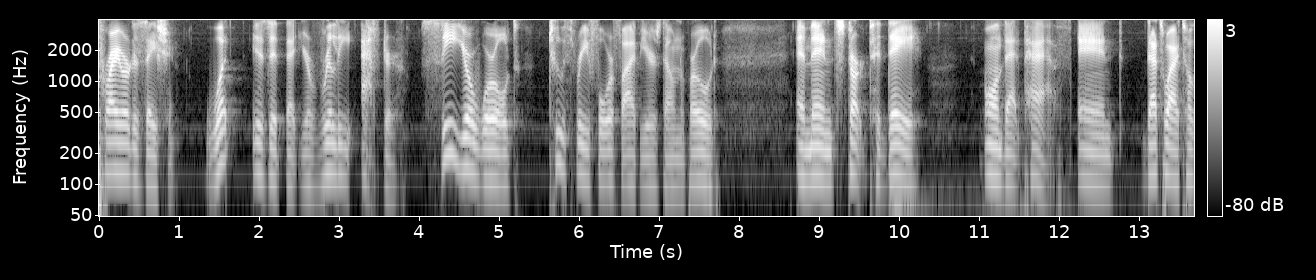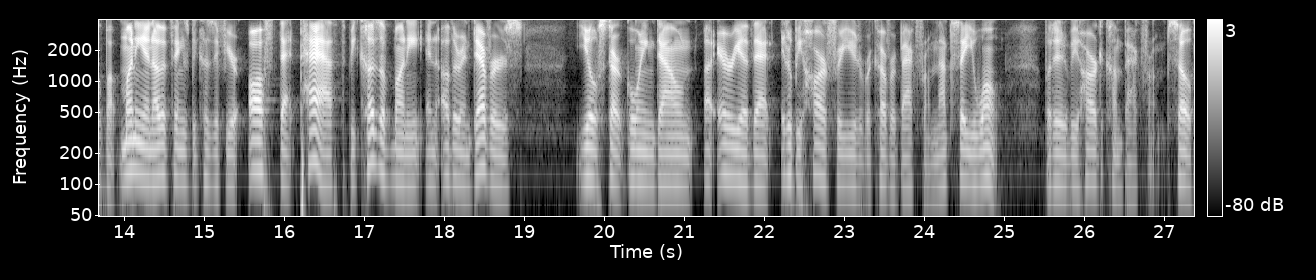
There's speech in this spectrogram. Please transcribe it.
prioritization. What is it that you're really after? See your world two, three, four, five years down the road and then start today on that path. And that's why I talk about money and other things because if you're off that path because of money and other endeavors, you'll start going down an area that it'll be hard for you to recover back from. Not to say you won't, but it'll be hard to come back from. So,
